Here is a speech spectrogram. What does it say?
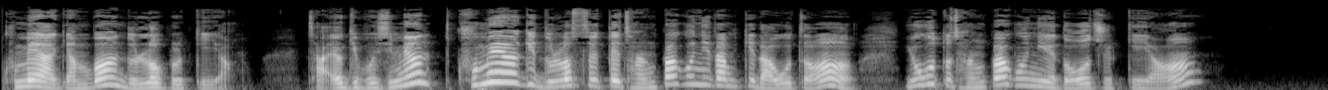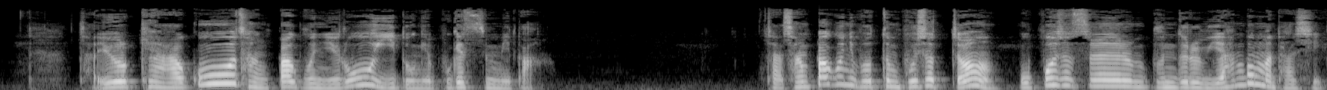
구매하기 한번 눌러볼게요. 자, 여기 보시면 구매하기 눌렀을 때 장바구니 담기 나오죠? 요것도 장바구니에 넣어줄게요. 자, 이렇게 하고 장바구니로 이동해 보겠습니다. 자, 장바구니 버튼 보셨죠? 못 보셨을 분들을 위해 한 번만 다시.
